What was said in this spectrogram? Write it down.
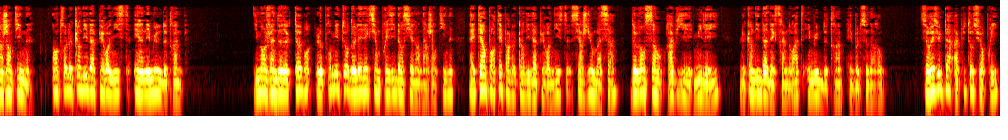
Argentine, entre le candidat péroniste et un émule de Trump. Dimanche 22 octobre, le premier tour de l'élection présidentielle en Argentine a été emporté par le candidat péroniste Sergio Massa, devançant Javier Milei, le candidat d'extrême droite émule de Trump et Bolsonaro. Ce résultat a plutôt surpris,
